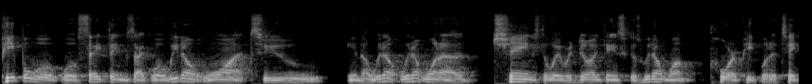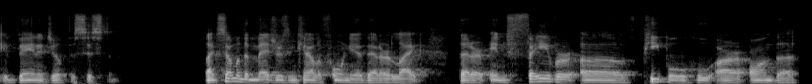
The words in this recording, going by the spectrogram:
people will will say things like, "Well, we don't want to, you know, we don't we don't want to change the way we're doing things because we don't want poor people to take advantage of the system." Like some of the measures in California that are like that are in favor of people who are on the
